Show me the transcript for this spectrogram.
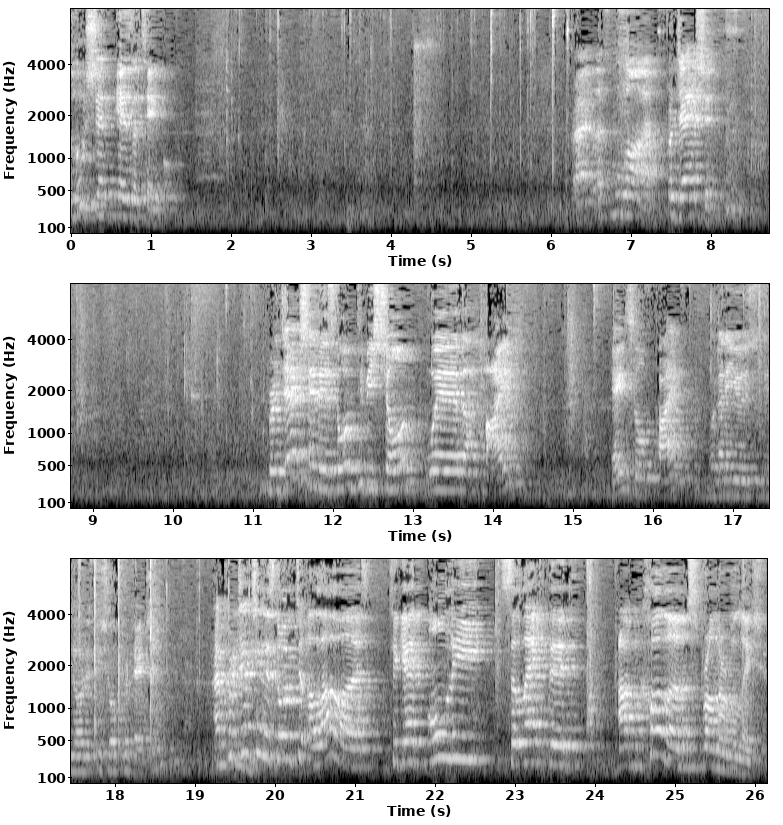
solution is a table. Right, let's move on. Projection. Projection is going to be shown with a pi. Okay, so pi we're going to use in order to show projection. And projection is going to allow us to get only selected um, columns from a relation.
